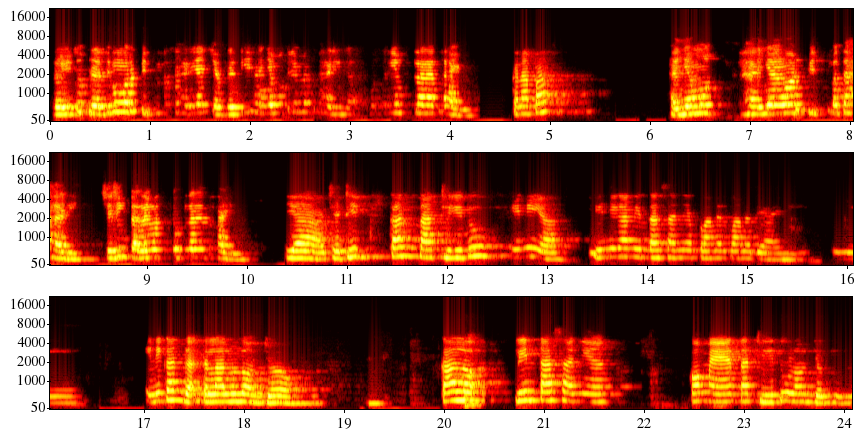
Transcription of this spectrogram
Nah itu berarti mengorbit matahari aja. Berarti hanya muteri matahari nggak? Muteri planet lain. Kenapa? Hanya mut hanya orbit matahari. Jadi nggak lewat ke planet lain. Ya, jadi kan tadi itu ini ya, ini kan lintasannya planet-planet ya ini. Ini, ini kan nggak terlalu lonjong. Kalau lintasannya komet tadi itu lonjong gini.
